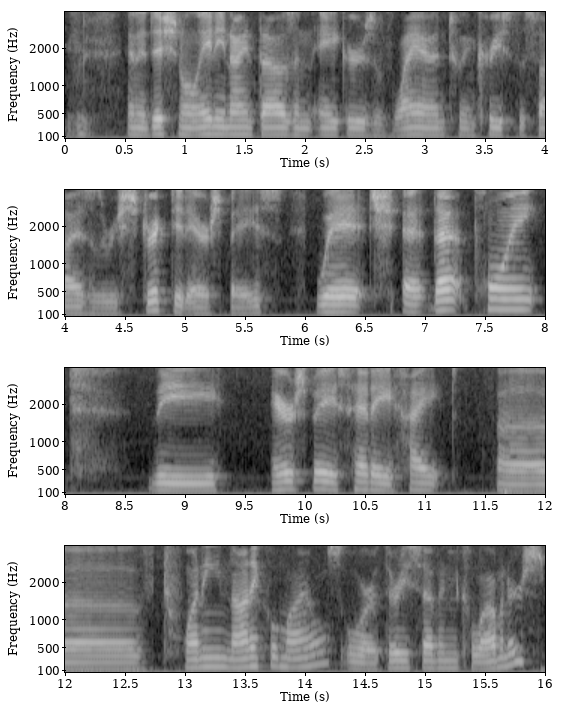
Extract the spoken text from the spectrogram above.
an additional 89,000 acres of land to increase the size of the restricted airspace, which at that point the airspace had a height of 20 nautical miles or 37 kilometers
